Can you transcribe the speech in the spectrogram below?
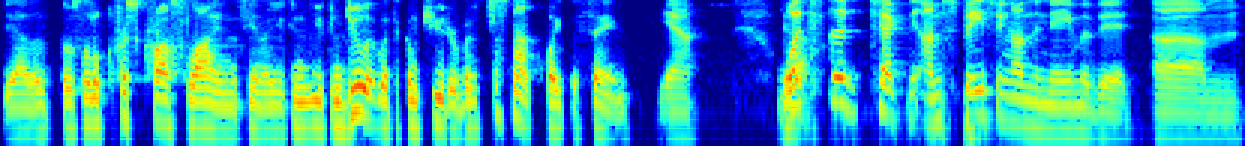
yeah, those little crisscross lines. You know, you can you can do it with a computer, but it's just not quite the same. Yeah. yeah. What's the technique? I'm spacing on the name of it. Um,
